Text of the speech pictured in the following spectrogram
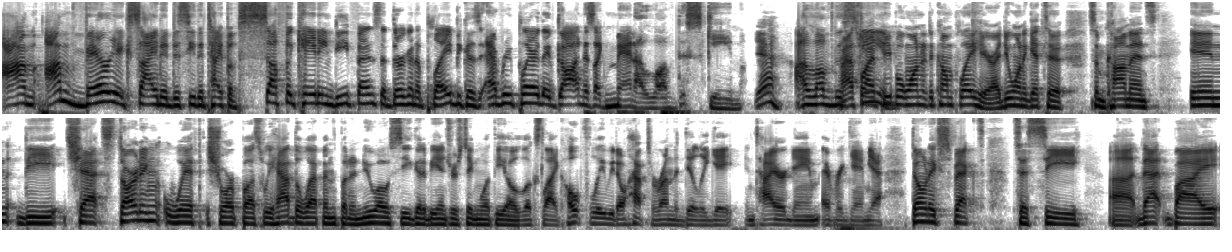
I'm I'm very excited to see the type of suffocating defense that they're going to play because every player they've gotten is like, man, I love this scheme. Yeah. I love this. That's why people wanted to come play here. I do want to get to some comments in the chat, starting with Short Bus. We have the weapons, but a new OC going to be interesting what the O looks like. Hopefully, we don't have to run the Dilly Gate entire game, every game. Yeah. Don't expect to see uh, that by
